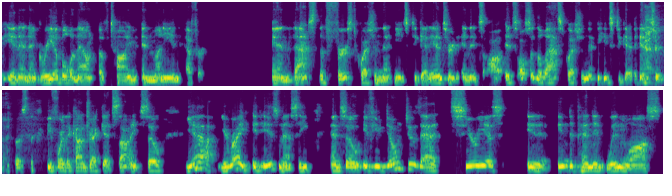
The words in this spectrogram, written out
in an agreeable amount of time and money and effort? and that's the first question that needs to get answered and it's it's also the last question that needs to get answered the, before the contract gets signed so yeah you're right it is messy and so if you don't do that serious independent win loss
